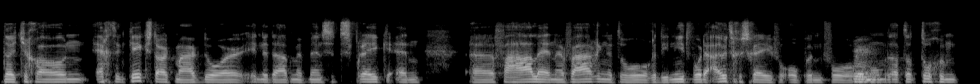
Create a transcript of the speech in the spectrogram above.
dat je gewoon echt een kickstart maakt door inderdaad met mensen te spreken en uh, verhalen en ervaringen te horen die niet worden uitgeschreven op een forum, mm. omdat dat toch een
